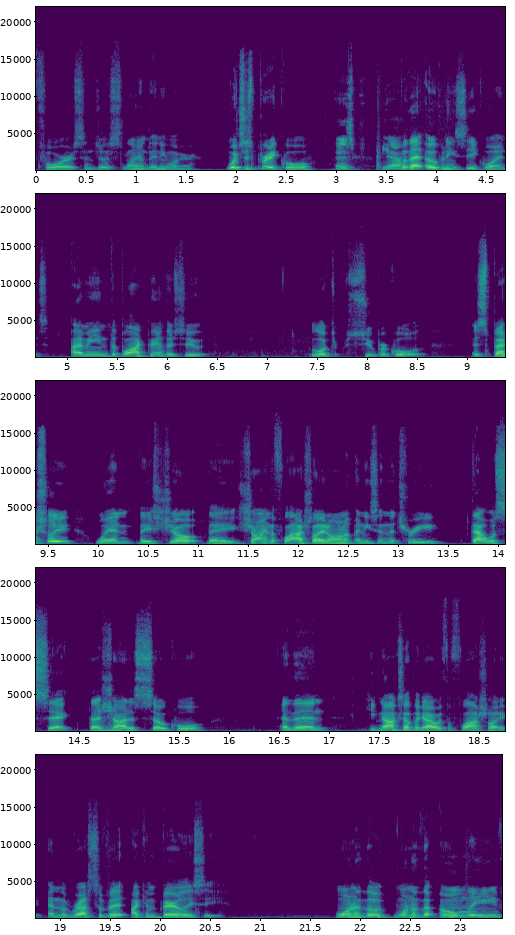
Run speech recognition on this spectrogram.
force and just land anywhere, which is pretty cool. As yeah, But that opening sequence, I mean, the Black Panther suit looked super cool, especially when they show they shine the flashlight on him and he's in the tree. That was sick. That Mhm. shot is so cool. And then he knocks out the guy with the flashlight, and the rest of it I can barely see. One of the one of the only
